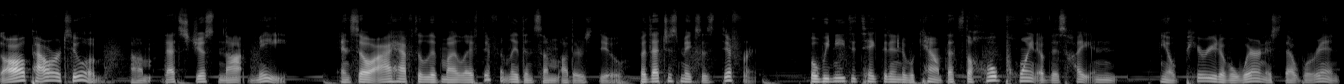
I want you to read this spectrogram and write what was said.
All power to them. Um, that's just not me. And so I have to live my life differently than some others do. But that just makes us different. But we need to take that into account. That's the whole point of this heightened, you know, period of awareness that we're in.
